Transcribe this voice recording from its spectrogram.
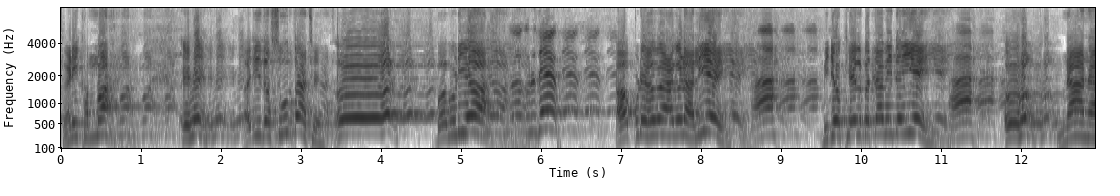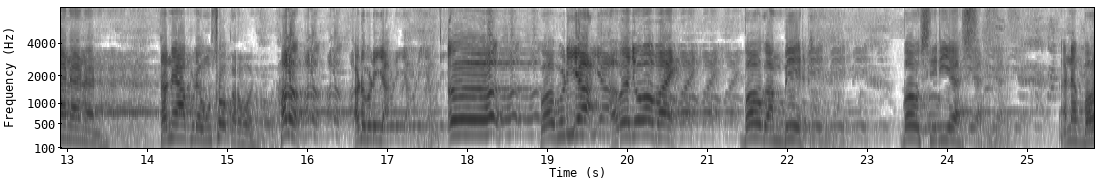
ઘણી ખમ્મા એહે હજી તો સૂતા છે. ઓ બબડિયા ગુરુદેવ. આપણે હવે આગળ હાલીએ. હા. બીજો ખેલ બતાવી દઈએ. હા. ઓહો ના ના ના ના ના. તને આપણે ઊંચો કરવો છે. હલો અડબડી જા ઓ બબડિયા હવે જોવો ભાઈ. બહુ ગંભીર બહુ સિરિયસ અને બહુ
